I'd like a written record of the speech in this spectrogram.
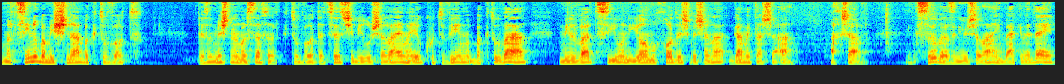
מצינו במשנה בכתובות, there's a Mishnah in Masechet Ktuvot that says שבירושלים היו כותבים בכתובה מלבד ציון יום, חודש ושנה, גם את השעה. עכשיו. In Ksubas in Yerushalayim back in the day,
